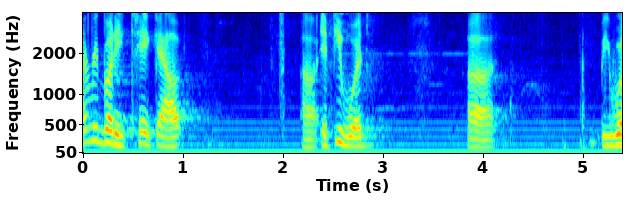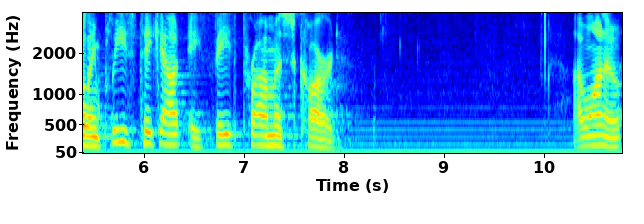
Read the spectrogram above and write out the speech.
everybody take out, uh, if you would, uh, be willing, please take out a faith promise card. I want to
